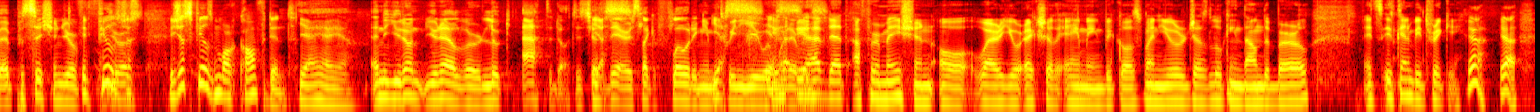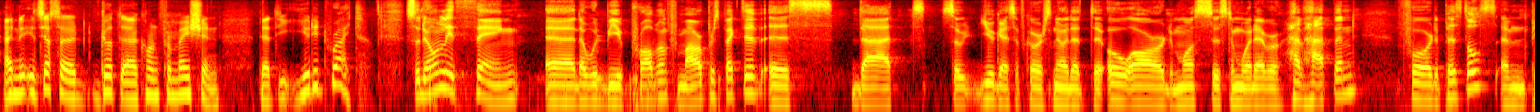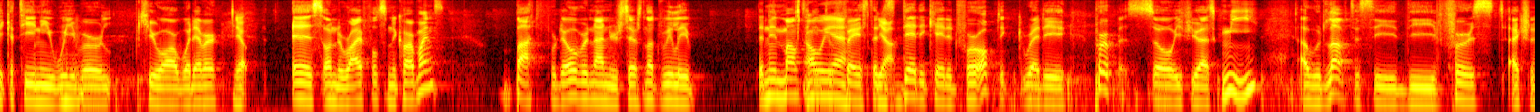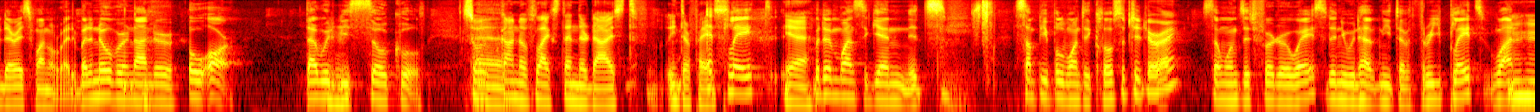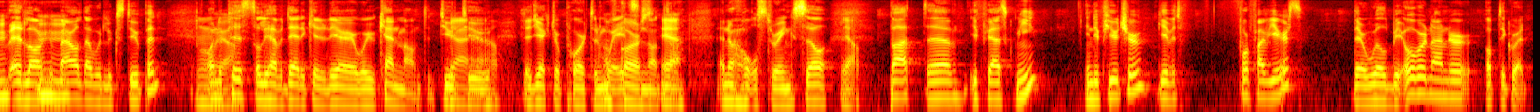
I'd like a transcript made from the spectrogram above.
a position, you're It feels you're- just it just feels more confident. yeah yeah yeah, and you don't you never look at the dot. It's just Yes. there. It's like floating in Yes. between you and You, whatever. you have that affirmation or where you're actually aiming because when you're just looking down the barrel, it's it can be tricky. Yeah, yeah, and it's just a good uh, confirmation that y- you did right. So the only thing uh, that would be a problem from our perspective is that so you guys of course know that the OR, the MOS system, whatever, have happened for the pistols and Picatinny, mm-hmm. Weaver, QR, whatever, Yep. is on the rifles and the carbines. But for the over and unders, there's not really an mounting Oh, yeah. interface that is Yeah. dedicated for optic ready purpose. So if you ask me, I would love to see the first. Actually, there is one already, but an over and under OR. That would be mm-hmm. so cool. So Uh, kind of like standardized f- A interface. plate, Yeah. But then once again, it's some people want it closer to their eye, some wants it further away. So then you would have need to have three plates, one Mhm. along the Mhm. barrel. That would look stupid. Oh, On the yeah. pistol, you have a dedicated area where you can mount it due Yeah, to yeah. the ejector port and Of weights course, and not yeah. that, and a holstering. So, Yeah. but uh, if you ask me, in the future, give it four or five years, there will be over and under optic red.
